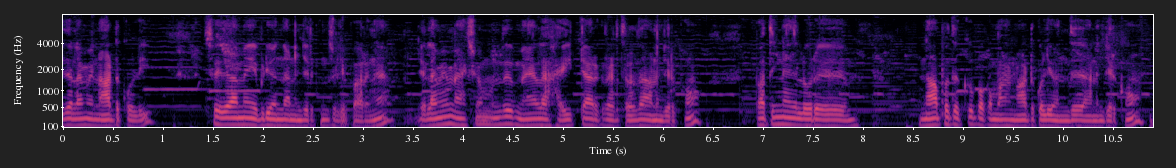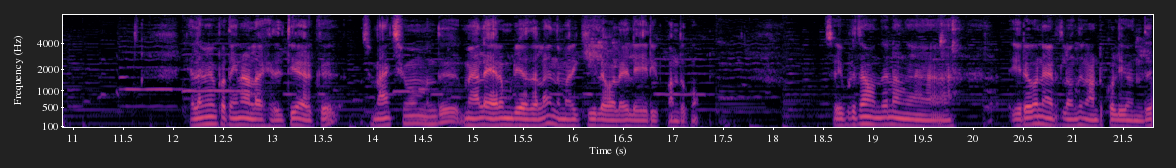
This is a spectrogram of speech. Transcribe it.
இதெல்லாமே நாட்டுக்கோழி. ஸோ இதெல்லாமே எப்படி வந்து அணைஞ்சிருக்குன்னு சொல்லி பாருங்கள் எல்லாமே மேக்ஸிமம் வந்து மேலே ஹைட்டாக இருக்கிற இடத்துல தான் அணைஞ்சிருக்கும். பார்த்திங்கன்னா இதில் ஒரு நாற்பதுக்கு பக்கமான நாட்டுக்கோழி வந்து அணைஞ்சிருக்கும். எல்லாமே பார்த்திங்கன்னா நல்லா ஹெல்த்தியாக இருக்குது ஸோ மேக்ஸிமம் வந்து மேலே ஏற முடியாதெல்லாம் இந்த மாதிரி கீழே வலையில் ஏறி உட்காந்துக்கும் ஸோ இப்படி தான் வந்து நாங்கள் இரவு நேரத்தில் வந்து நாட்டுக்கோழி வந்து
